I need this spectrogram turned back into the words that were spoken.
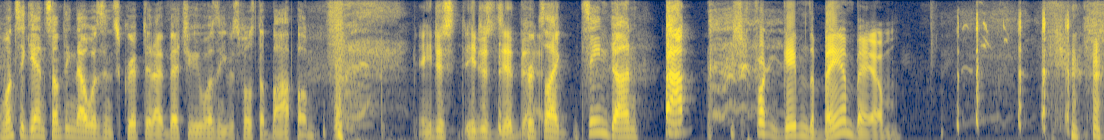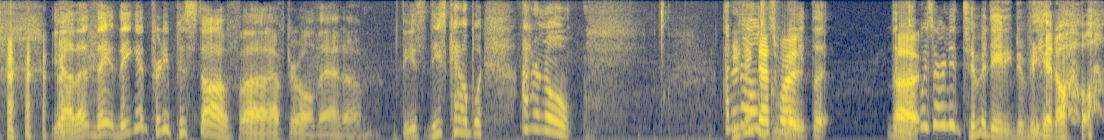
Once again, something that wasn't scripted. I bet you he wasn't even supposed to bop him. he just he just did that. Kurt's like, scene done. Bop. He just fucking gave him the bam bam. yeah, that, they they get pretty pissed off uh, after all that. Um, these these cowboys. I don't know. I don't You know think how that's what- the the uh, cowboys aren't intimidating to me at all.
